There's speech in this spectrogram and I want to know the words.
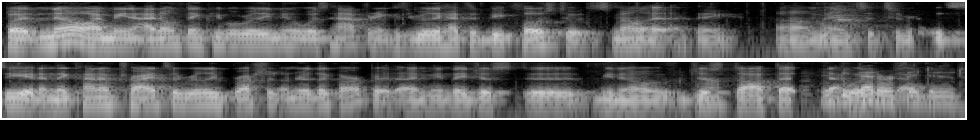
But no, I mean, I don't think people really knew what was happening because you really had to be close to it to smell it. I think, um, and to, to really see it, and they kind of tried to really brush it under the carpet. I mean, they just, uh, you know, just thought that it'd that be would, better if they did.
